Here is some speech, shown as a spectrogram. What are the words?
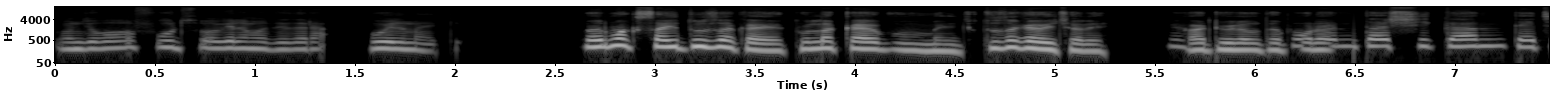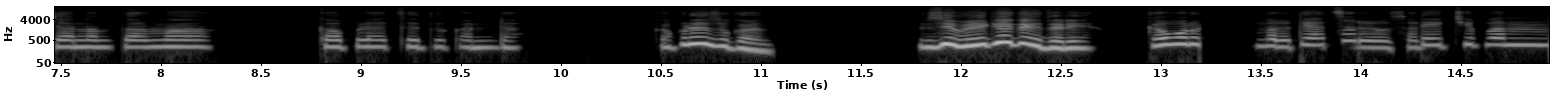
म्हणजे बाबा फूड्स वगैरेमध्ये जरा होईल माहिती. तर मग साई तुझं काय तुला काय म्हणजे तुझा काय विचार आहे? आठवीला होता पोरा नंतर शिकन त्याच्यानंतर मग कपड्याचं दुकान टाक. कपडे दुकान? तुझे वेगळे काहीतरी? का बरं? बरं त्याचं पण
